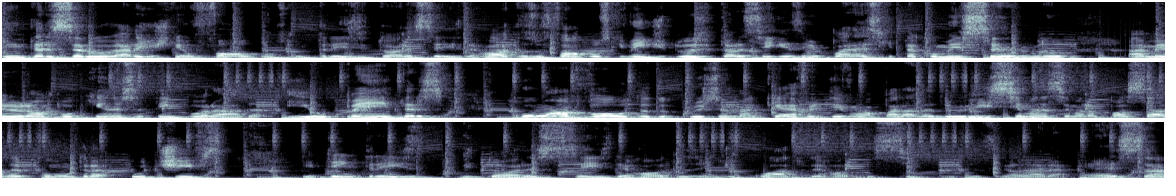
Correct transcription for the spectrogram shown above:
Em terceiro lugar a gente tem o Falcons com três vitórias, seis derrotas. O Falcons que vem de duas vitórias seguidas me parece que está começando a melhorar um pouquinho nessa temporada. E o Panthers com a volta do Christian McCaffrey teve uma parada duríssima na semana passada contra o Chiefs e tem três vitórias, seis derrotas, vem de quatro derrotas seguidas, galera. Essa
